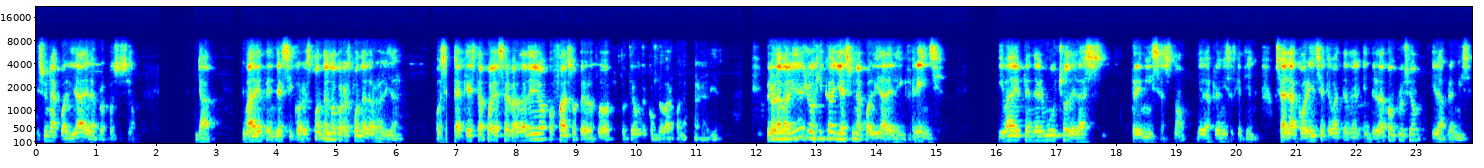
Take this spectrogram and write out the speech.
Es una cualidad de la proposición. Ya, va a depender si corresponde o no corresponde a la realidad. O sea, que esta puede ser verdadero o falso, pero lo, puedo, lo tengo que comprobar con la realidad. Pero la validez lógica ya es una cualidad de la inferencia y va a depender mucho de las premisas, ¿no? De las premisas que tiene. O sea, la coherencia que va a tener entre la conclusión y la premisa.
